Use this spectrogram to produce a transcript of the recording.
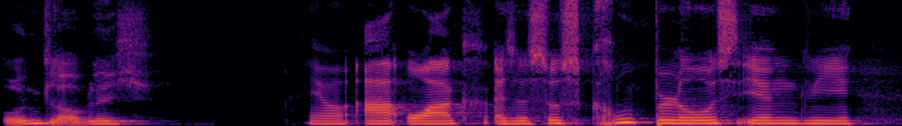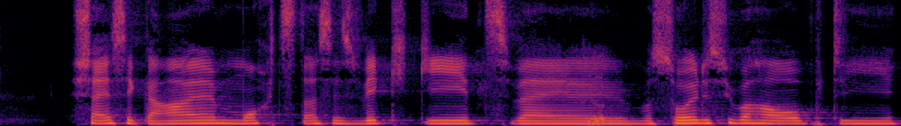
unglaublich. Ja, auch arg, also so skrupellos irgendwie. Scheißegal, macht's, dass es weggeht, weil was soll das überhaupt? Die,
